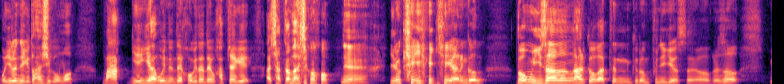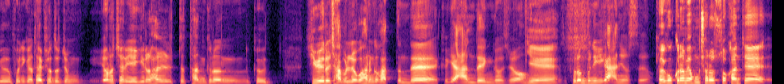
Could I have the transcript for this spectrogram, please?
뭐 이런 얘기도 하시고 뭐 막 얘기하고 있는데 거기다 대고 갑자기 아 잠깐만요. 네. 이렇게 얘기하는 건 너무 이상할 것 같은 그런 분위기였어요. 그래서 그 보니까 대표도 좀 여러 차례 얘기를 할 듯한 그런 그 기회를 잡으려고 하는 것 같던데 그게 안 된 거죠. 예. 그런 분위기가 아니었어요. 결국 그러면 홍철호 수석한테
